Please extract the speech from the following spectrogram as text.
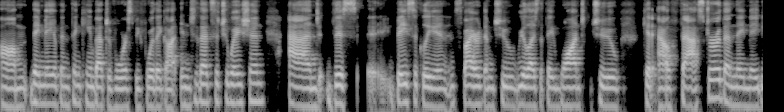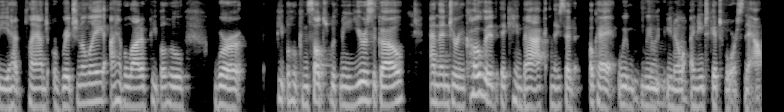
um, they may have been thinking about divorce before they got into that situation. And this eh, basically inspired them to realize that they want to get out faster than they maybe had planned originally. I have a lot of people who were people who consulted with me years ago. And then during covid they came back and they said okay we we you know i need to get divorced now.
